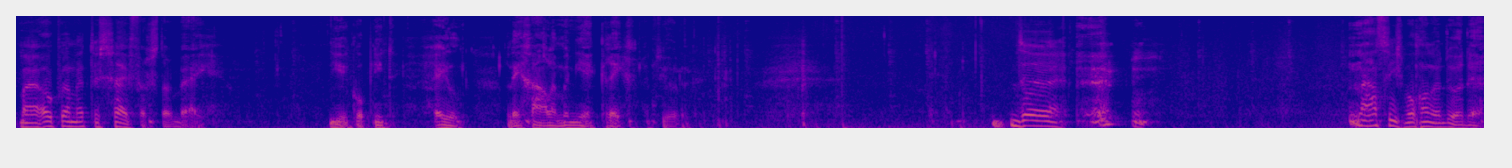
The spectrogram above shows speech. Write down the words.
maar ook wel met de cijfers erbij. Die ik op niet heel legale manier kreeg, natuurlijk. De nazi's begonnen door de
